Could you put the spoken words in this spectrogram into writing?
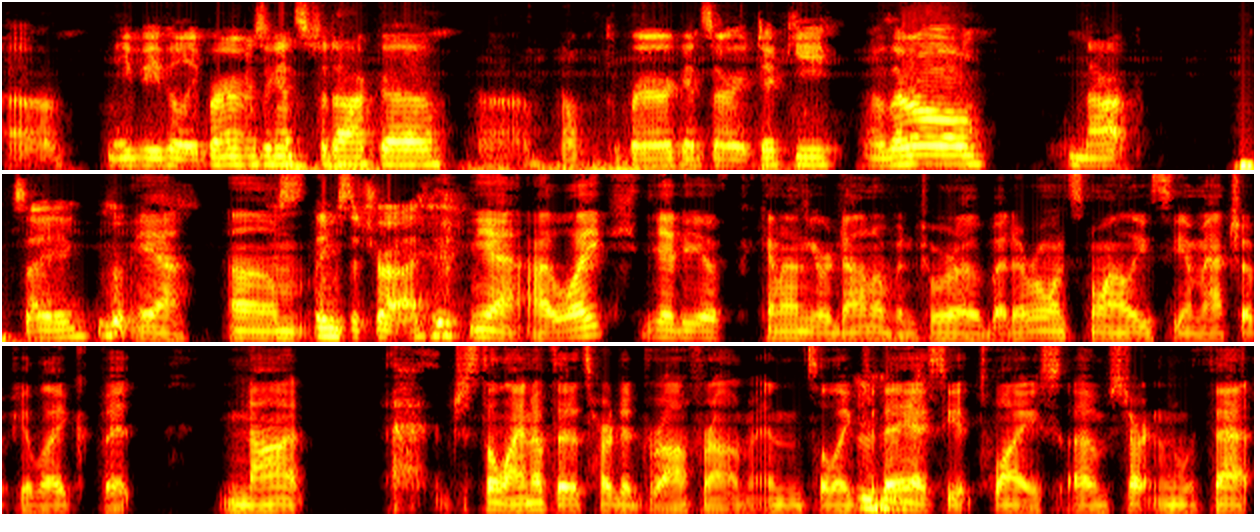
Uh, maybe Billy Burns against Tanaka. Uh, Melky Cabrera against R.A. Dickey. Uh, they're all not exciting. yeah. Um, Just things to try. yeah, I like the idea of picking on Yordano Ventura, but every once in a while you see a matchup you like, but not just a lineup that it's hard to draw from. And so, like Mhm. today, I see it twice. Um, starting with that,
